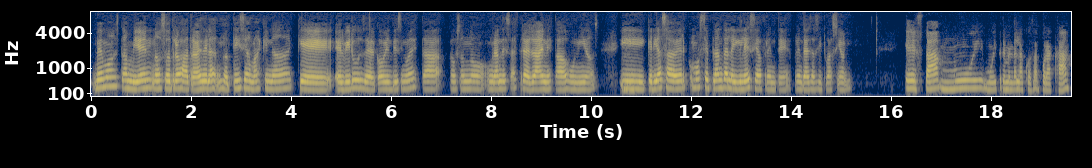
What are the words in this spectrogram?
Vemos también nosotros a través de las noticias, más que nada, que el virus del COVID-19 está causando un gran desastre allá en Estados Unidos. Y mm. quería saber cómo se planta la iglesia frente, frente a esa situación. Está muy, muy tremenda la cosa por acá.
